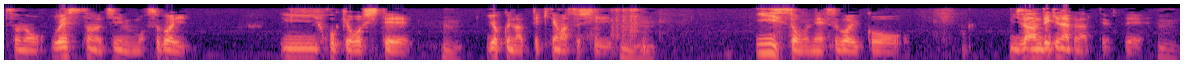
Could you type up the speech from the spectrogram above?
そのウエストのチームもすごいいい補強をしてうん。良くなってきてますし、うん。イーストもね、すごいこう、二残できなくなってて、うん。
